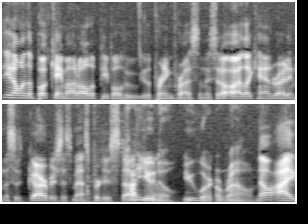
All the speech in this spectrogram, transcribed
you know when the book came out, all the people who the printing press and they said, "Oh, I like handwriting. This is garbage. This mass-produced stuff." How do you know? You weren't around. No, I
